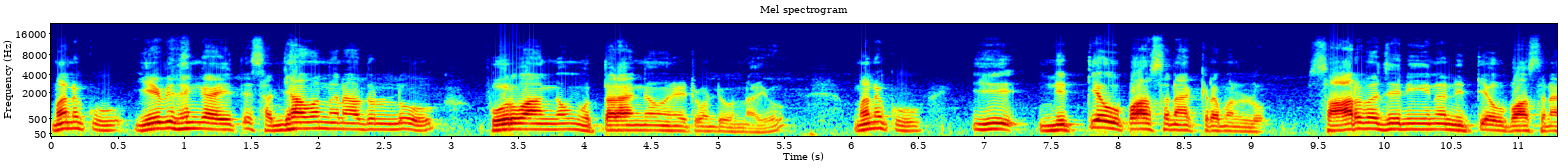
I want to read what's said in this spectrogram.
మనకు ఏ విధంగా అయితే సంధ్యావందనాదుల్లో పూర్వాంగం ఉత్తరాంగం అనేటువంటివి ఉన్నాయో మనకు ఈ నిత్య ఉపాసనా క్రమంలో సార్వజనీన నిత్య ఉపాసనా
